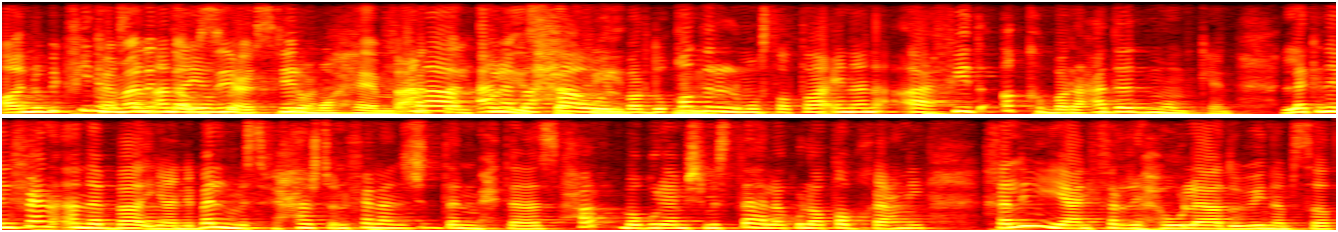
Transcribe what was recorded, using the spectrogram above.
آه إنه بكفيني كمان التوزيع كثير مهم فأنا حتى الكل أنا بحاول يستفيد. برضو قدر م. المستطاع إن أنا أفيد أكبر عدد ممكن. لكن اللي فعلا أنا ب... يعني بلمس في حاجته إنه فعلا جدا محتاج. حرام بقول يعني مش مستاهلة كلها طبخه يعني خليه يعني يفرح اولاده وينبسط.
